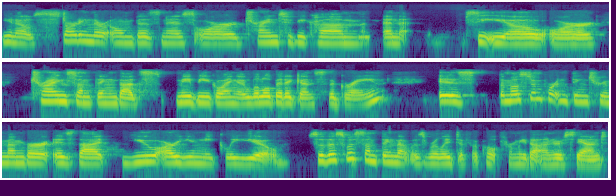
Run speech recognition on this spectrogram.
you know, starting their own business or trying to become an CEO or trying something that's maybe going a little bit against the grain is the most important thing to remember is that you are uniquely you. So this was something that was really difficult for me to understand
